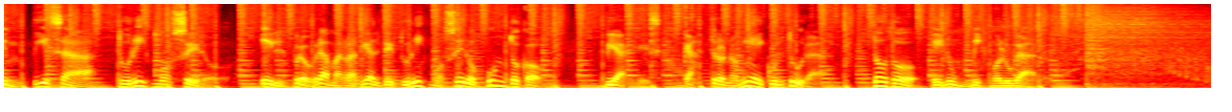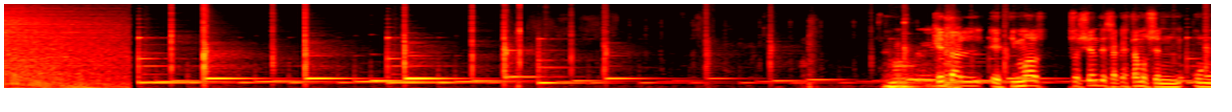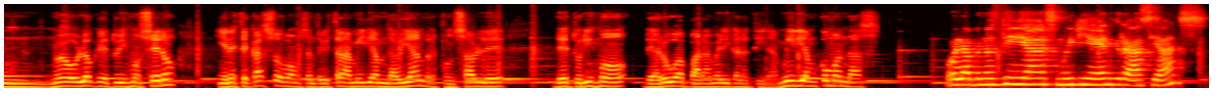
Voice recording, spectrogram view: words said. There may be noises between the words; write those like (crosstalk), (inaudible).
Empieza Turismo Cero, el programa radial de turismocero.com. Viajes, gastronomía y cultura, todo en un mismo lugar. ¿Qué tal, estimados oyentes? Acá estamos en un nuevo bloque de Turismo Cero y en este caso vamos a entrevistar a Miriam Davián, responsable de turismo de Aruba para América Latina. Miriam, ¿cómo andás? Hola, buenos días, muy bien, gracias.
